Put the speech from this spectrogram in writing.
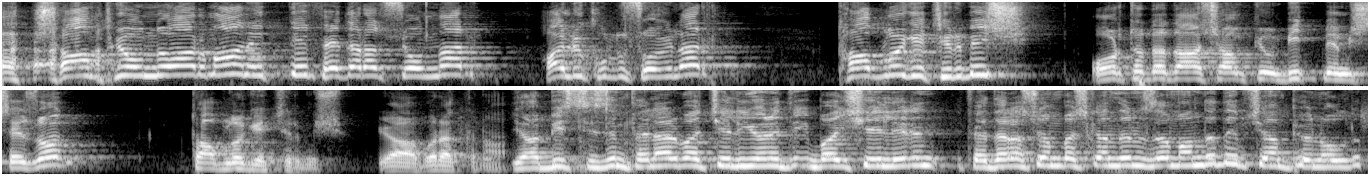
Şampiyonluğu armağan etti federasyonlar. Haluk Ulusoylar tablo getirmiş. Ortada daha şampiyon bitmemiş sezon. tablo getirmiş. Ya bırakın abi. Ya biz sizin Fenerbahçeli yönetim şeylerin federasyon başkanlarının zamanında da hep şampiyon olduk.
